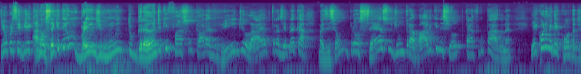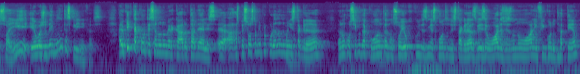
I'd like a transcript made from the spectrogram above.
E eu percebi que. A não ser que tenha um brand muito grande que faça o cara vir de lá e trazer para cá. Mas isso é um processo de um trabalho que iniciou o tráfego pago, né? E aí, quando eu me dei conta disso aí, eu ajudei muitas clínicas. Aí, o que está acontecendo no mercado, tá, Delis? É, as pessoas estão me procurando no meu Instagram, eu não consigo dar conta, não sou eu que cuido das minhas contas do Instagram, às vezes eu olho, às vezes eu não olho, enfim, quando dá tempo.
